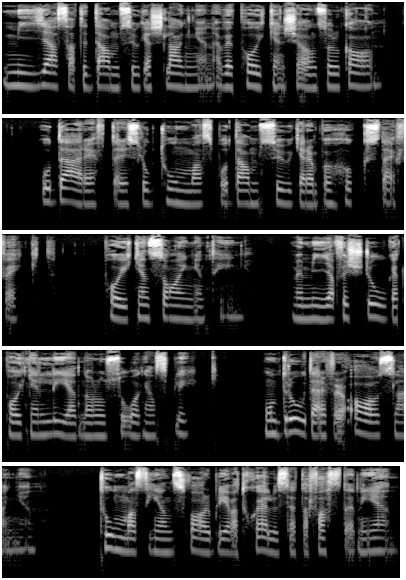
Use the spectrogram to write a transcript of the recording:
Mia satte dammsugarslangen över pojkens könsorgan och därefter slog Thomas på dammsugaren på högsta effekt. Pojken sa ingenting, men Mia förstod att pojken led när hon såg hans blick. Hon drog därför av slangen. Thomas gensvar blev att själv sätta fast den igen.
